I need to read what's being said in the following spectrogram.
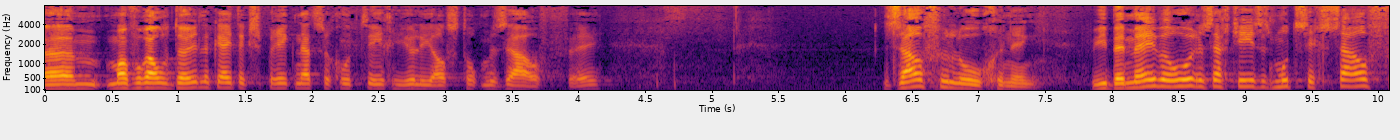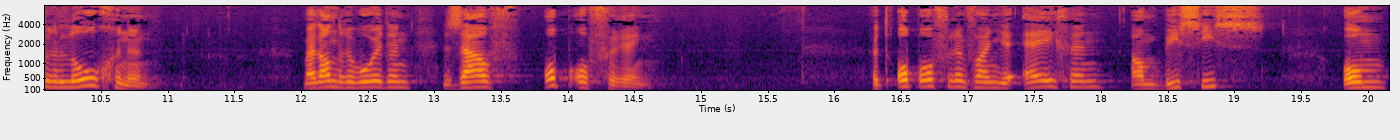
Um, maar voor alle duidelijkheid, ik spreek net zo goed tegen jullie als tot mezelf. Hè. Zelfverloochening. Wie bij mij wil horen, zegt Jezus, moet zichzelf verloochenen. Met andere woorden, zelfopoffering. Het opofferen van je eigen ambities om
